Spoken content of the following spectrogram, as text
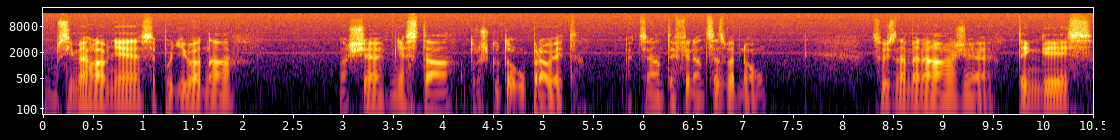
My musíme hlavně se podívat na naše města a trošku to upravit, ať se nám ty finance zvednou. Což znamená, že Tingis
